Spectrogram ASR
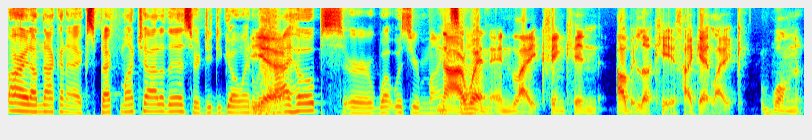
all right, I'm not going to expect much out of this, or did you go in yeah. with high hopes, or what was your mindset? No, I went in like thinking I'll be lucky if I get like one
